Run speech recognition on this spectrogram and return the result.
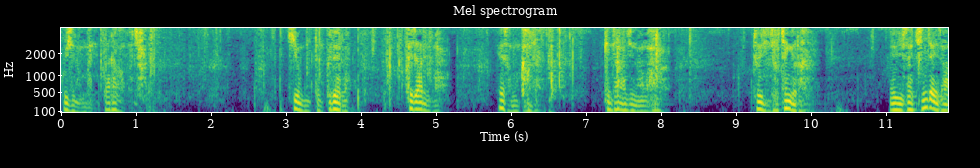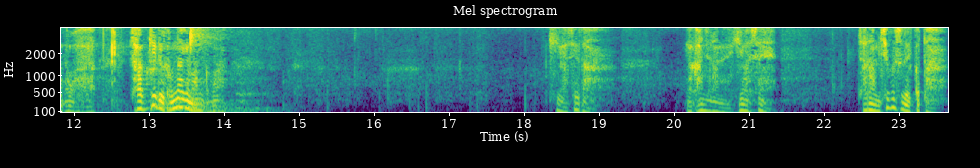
구신 한번 따라가 보자. 기운이 있던 그대로, 그 자리로 해서 한번 가자. 괜찮아지나 봐. 저 진짜 챙겨라. 여기 이상 진짜 이상하다. 와. 잡기들 겁나게 많구만. 기가 세다. 야, 간절하네. 기가 세. 잘하면 찍을 수도 있겠다.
